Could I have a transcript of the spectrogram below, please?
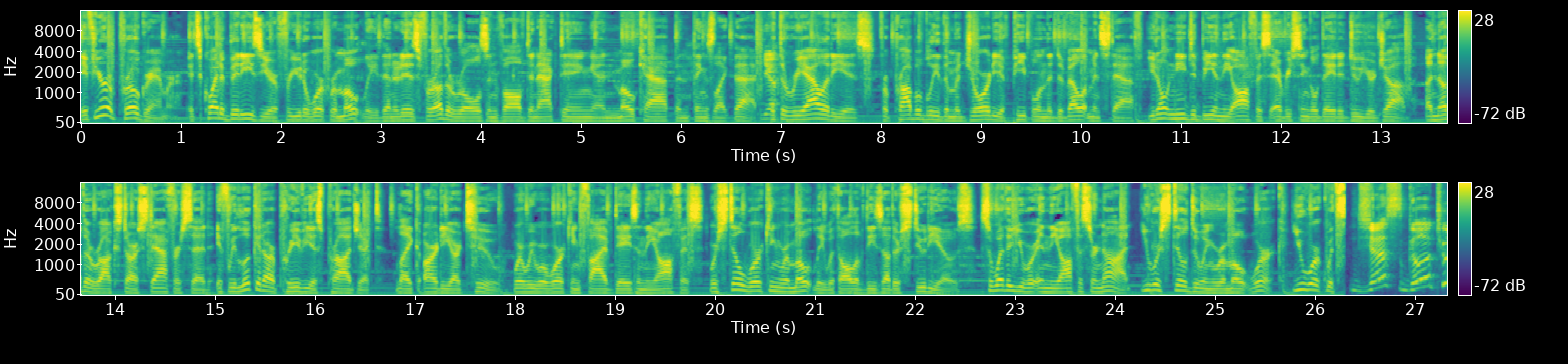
"If you're a programmer, it's quite a bit easier for you to work remotely than it is for other roles involved in acting and mocap and things like that. But the reality is, for probably the majority of people in the development staff, you don't need to be in the office every single day to do your job." Another Rockstar staffer said, "If we look at our previous project, like RDR2, where we were working 5 days in the office, we're still working remotely with all of these other studios. So whether you were in the office or not, you were still doing remote work. You work with- Just go to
